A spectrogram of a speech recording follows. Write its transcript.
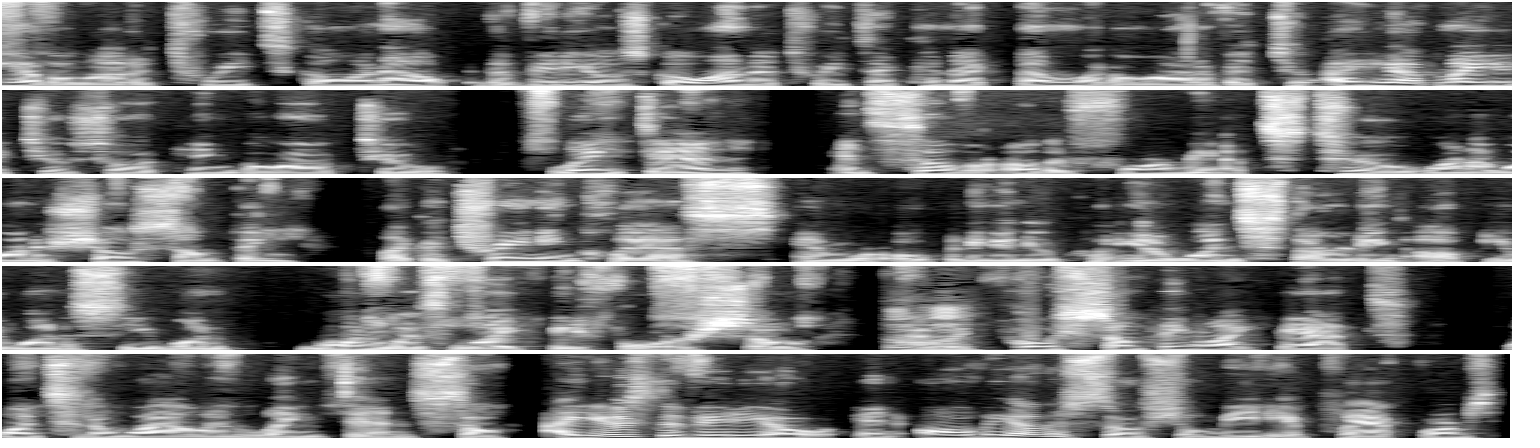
have a lot of tweets going out. The videos go on the tweets. I connect them with a lot of it too. I have my YouTube so it can go out to LinkedIn and several other formats too. When I want to show something like a training class and we're opening a new, you know, one starting up, you want to see one, one was like before. So mm-hmm. I would post something like that once in a while in LinkedIn. So I use the video in all the other social media platforms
